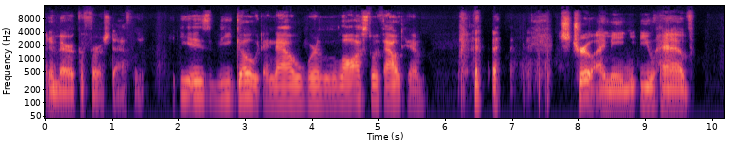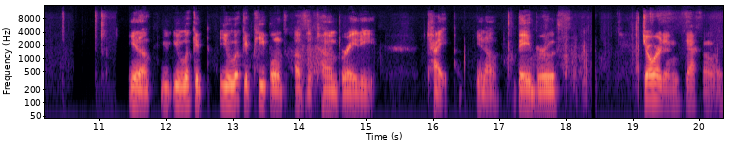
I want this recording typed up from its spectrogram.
an America First athlete he is the goat, and now we're lost without him. it's true. I mean, you have, you know, you, you look at you look at people of, the Tom Brady type. You know, Babe Ruth, Jordan, definitely.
